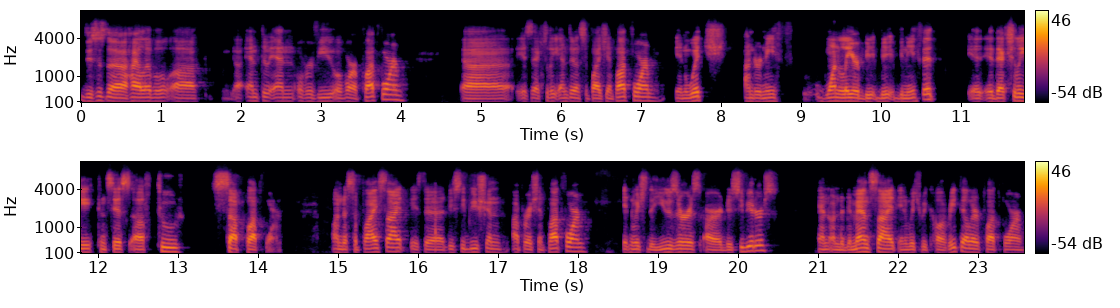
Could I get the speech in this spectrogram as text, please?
this is the high level uh, end-to-end overview of our platform uh, is actually end-to-end supply chain platform in which underneath one layer be, be beneath it, it, it, actually consists of two sub-platform. On the supply side is the distribution operation platform in which the users are distributors and on the demand side, in which we call retailer platform,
